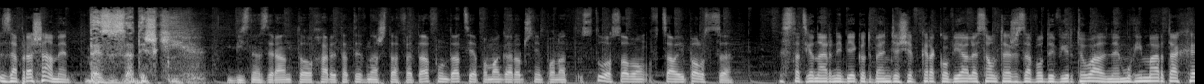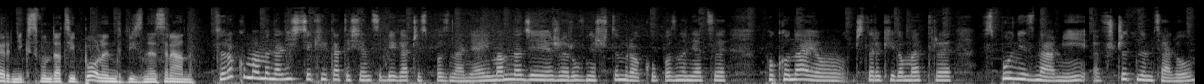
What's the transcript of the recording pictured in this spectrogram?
Zapraszamy. Bez zadyszki. Biznes Run to charytatywna sztafeta. Fundacja pomaga rocznie ponad 100 osobom w całej Polsce. Stacjonarny bieg odbędzie się w Krakowie, ale są też zawody wirtualne, mówi Marta Hernik z Fundacji Poland Business Run. Co roku mamy na liście kilka tysięcy biegaczy z Poznania i mam nadzieję, że również w tym roku poznaniacy pokonają 4 km wspólnie z nami w szczytnym celu.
